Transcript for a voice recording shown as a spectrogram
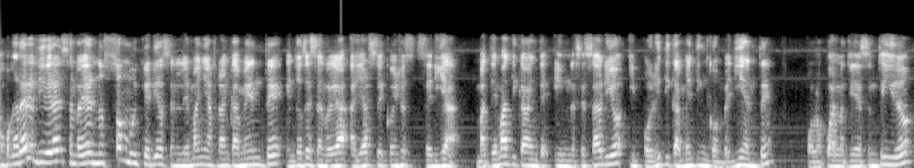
porque en realidad los liberales en realidad no son muy queridos en Alemania, francamente, entonces en realidad aliarse con ellos sería matemáticamente innecesario y políticamente inconveniente, por lo cual no tiene sentido.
